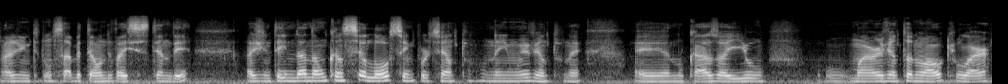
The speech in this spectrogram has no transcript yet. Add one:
a gente não sabe até onde vai se estender, a gente ainda não cancelou 100% nenhum evento, né? É, no caso aí, o, o maior evento anual que o LAR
